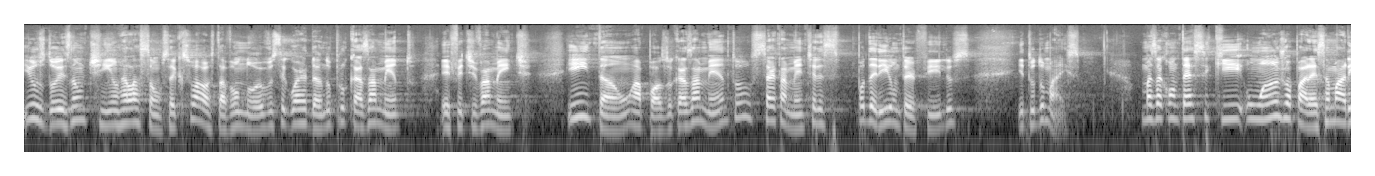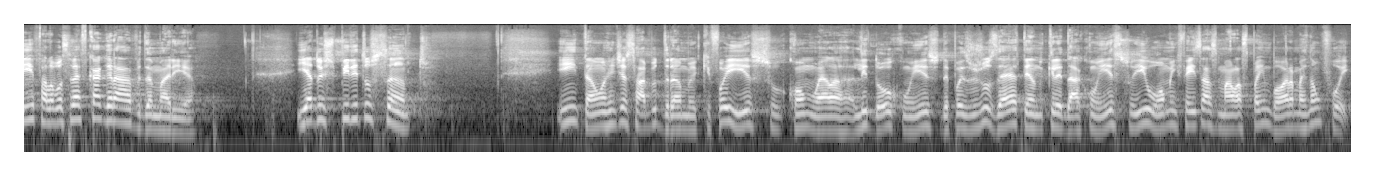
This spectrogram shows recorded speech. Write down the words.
E os dois não tinham relação sexual, estavam noivos se guardando para o casamento, efetivamente. E então, após o casamento, certamente eles poderiam ter filhos e tudo mais. Mas acontece que um anjo aparece a Maria e fala: Você vai ficar grávida, Maria. E é do Espírito Santo. E então a gente sabe o drama que foi isso, como ela lidou com isso, depois o José tendo que lidar com isso, e o homem fez as malas para ir embora, mas não foi.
